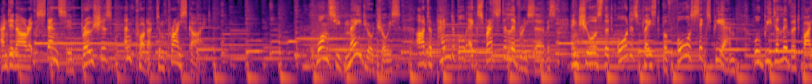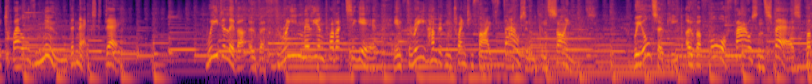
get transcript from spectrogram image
and in our extensive brochures and product and price guide. Once you've made your choice, our dependable express delivery service ensures that orders placed before 6pm will be delivered by 12 noon the next day. We deliver over 3 million products a year in 325,000 consignments. We also keep over 4,000 spares for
